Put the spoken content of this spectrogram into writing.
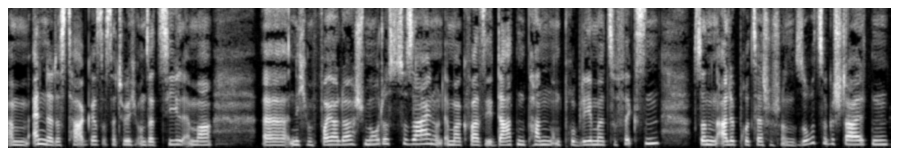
am Ende des Tages ist natürlich unser Ziel immer, äh, nicht im Feuerlöschmodus zu sein und immer quasi Datenpannen und Probleme zu fixen, sondern alle Prozesse schon so zu gestalten,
